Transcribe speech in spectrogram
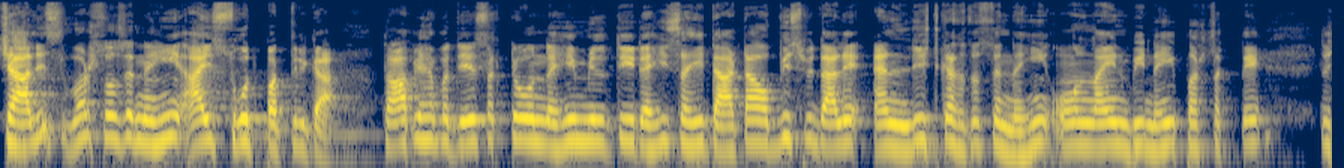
40 वर्षों से नहीं आई शोध पत्रिका। तो आप यहाँ पर देख सकते हो नहीं मिलती रही सही डाटा और विश्वविद्यालय एनलिस्ट का सदस्य नहीं ऑनलाइन भी नहीं पढ़ सकते। तो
